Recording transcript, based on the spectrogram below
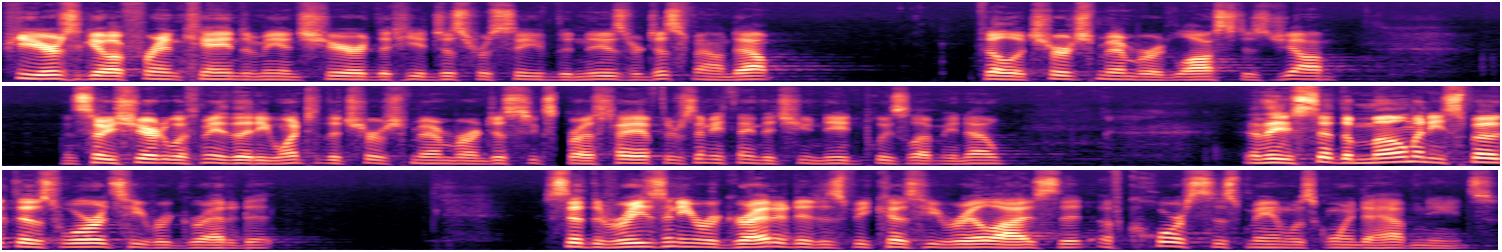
A few years ago, a friend came to me and shared that he had just received the news or just found out a fellow church member had lost his job. And so he shared with me that he went to the church member and just expressed, Hey, if there's anything that you need, please let me know. And he said the moment he spoke those words, he regretted it said the reason he regretted it is because he realized that, of course, this man was going to have needs.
